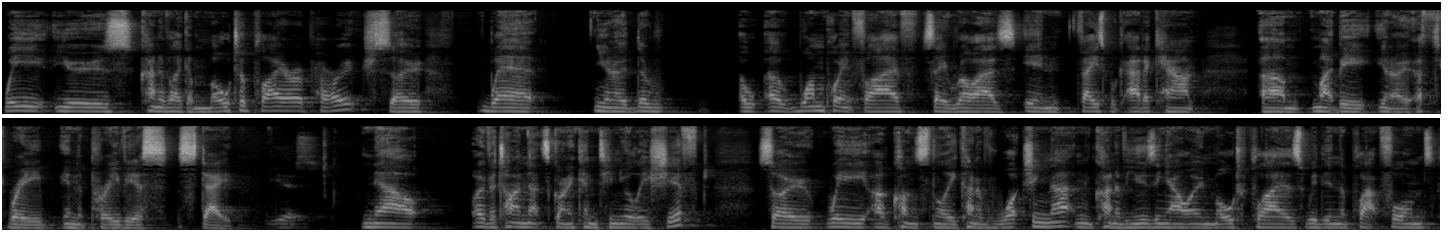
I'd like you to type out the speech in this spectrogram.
we use kind of like a multiplier approach. So where, you know, the a, a 1.5, say, ROAS in Facebook ad account um, might be, you know, a three in the previous state. Yes. Now, over time, that's going to continually shift. So we are constantly kind of watching that and kind of using our own multipliers within the platforms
